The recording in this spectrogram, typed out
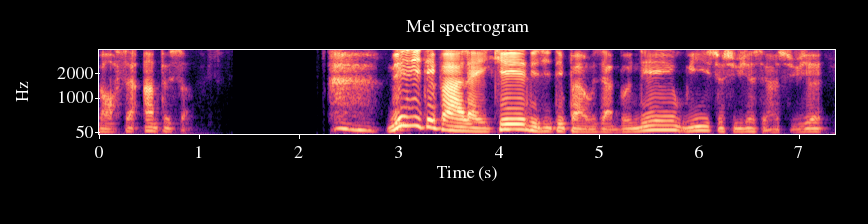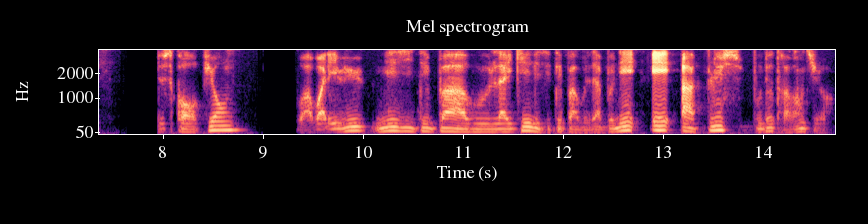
Non, c'est un peu ça. N'hésitez pas à liker, n'hésitez pas à vous abonner. Oui, ce sujet, c'est un sujet de scorpion. Pour avoir les vues, n'hésitez pas à vous liker, n'hésitez pas à vous abonner. Et à plus pour d'autres aventures.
